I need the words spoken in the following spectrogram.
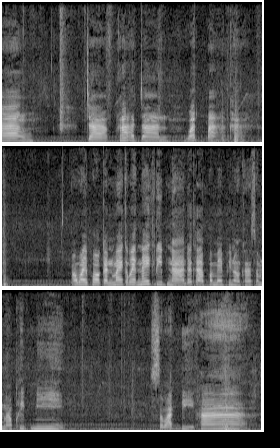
ทาง จากพระอาจารย์วัดป่าค่ะ เอาไว้พอกันไหมกับแอดในคลิปหน้าด้วยค่ะพ่อแม่พี่น้องคะสำหรับคลิปนี้ สวัสดีค่ะ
